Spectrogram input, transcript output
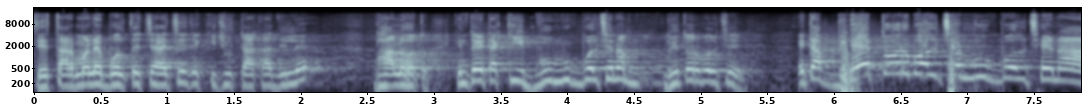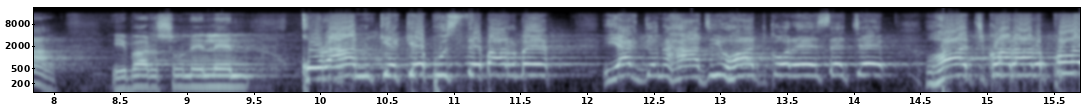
যে তার মানে বলতে চাইছে যে কিছু টাকা দিলে ভালো হতো। কিন্তু এটা কি মুখ বলছে না ভেতর বলছে? এটা ভেতর বলছে, মুখ বলছে না। এবার শুনেলেন, কোরআনকে কে বুঝতে পারবে? একজন হাজি হজ করে এসেছে। হজ করার পর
